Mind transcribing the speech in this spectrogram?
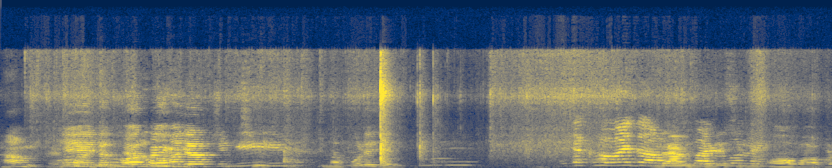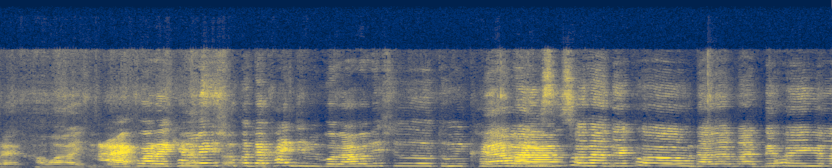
থাম না পড়ে যাই তুমি খেলা সোনা দেখো দাদার বার্থডে হয়ে গেল।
